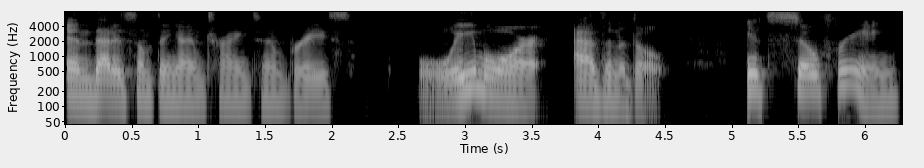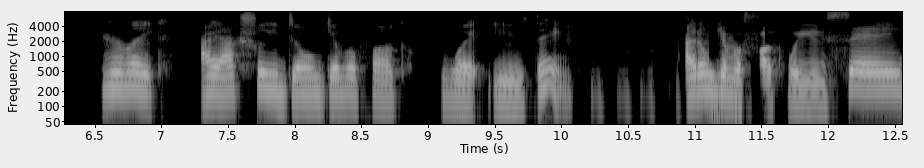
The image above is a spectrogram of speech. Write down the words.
And that is something I am trying to embrace way more as an adult. It's so freeing. You're like, I actually don't give a fuck what you think. I don't give a fuck what you say.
